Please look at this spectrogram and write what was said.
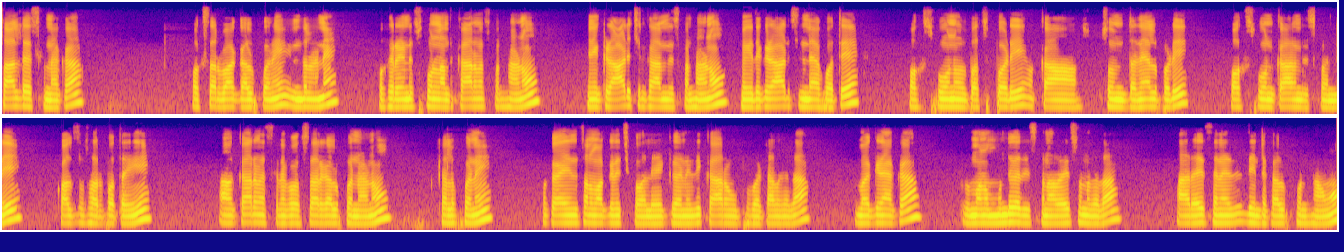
సాల్ట్ వేసుకున్నాక ఒకసారి బాగా కలుపుకొని ఇందులోనే ఒక రెండు స్పూన్లు అంత కారం వేసుకుంటున్నాను. నేను ఇక్కడ ఆడిచిన కారం తీసుకుంటున్నాను. మీ దగ్గర ఆడిచిన లేకపోతే ఒక స్పూన్ పసుపొడి ఒక స్పూన్ ధనియాల పొడి ఒక స్పూన్ కారం తీసుకోండి. కొలతలు సరిపోతాయి. ఆ కారం వేసుకున్నాక ఒకసారి కలుపుకున్నాను. కలుపుకొని ఒక ఐదు నిమిషాలు మగ్గనిచ్చుకోవాలి. ఎగ్ అనేది కారం ఉప్పు పెట్టాలి కదా. మగ్గినాక ఇప్పుడు మనం ముందుగా తీసుకున్న రైస్ ఉంది కదా ఆ రైస్ అనేది దీంట్లో కలుపుకుంటున్నాము.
